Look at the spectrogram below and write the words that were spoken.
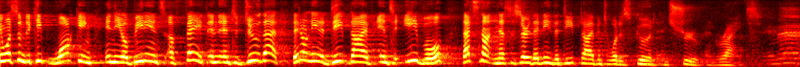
He wants them to keep walking in the obedience of faith. And, and to do that, they don't need a deep dive into evil. That's not necessary. They need the deep dive into what is good and true and right. Amen.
